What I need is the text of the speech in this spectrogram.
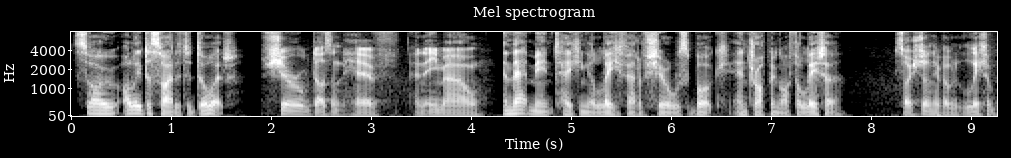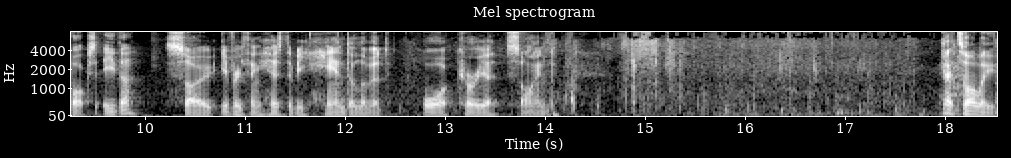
So Ollie decided to do it. Cheryl doesn't have an email, And that meant taking a leaf out of Cheryl's book and dropping off a letter. So she doesn't have a letterbox either. So everything has to be hand delivered or courier signed. That's Ollie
